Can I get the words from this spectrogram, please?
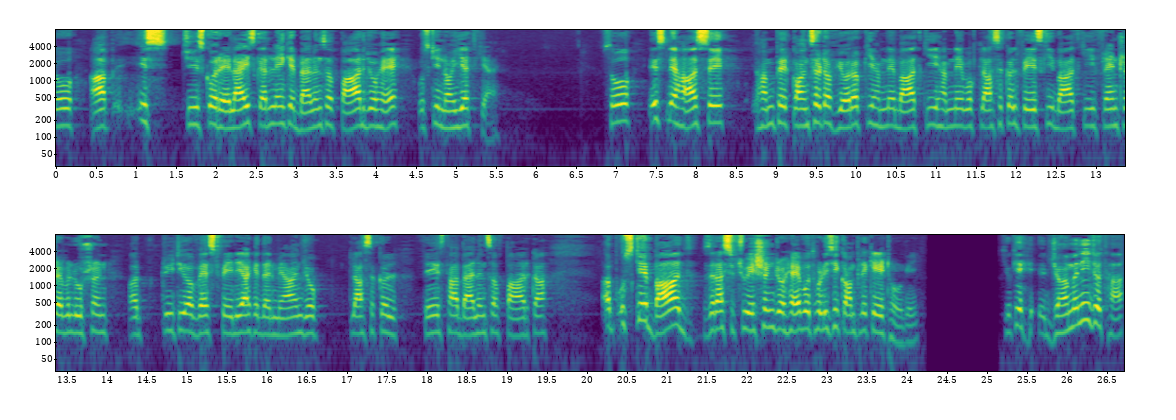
تو آپ اس چیز کو ریئلائز کر لیں کہ بیلنس آف پاور جو ہے اس کی نوعیت کیا ہے سو so, اس لحاظ سے ہم پھر کانسرٹ آف یورپ کی ہم نے بات کی ہم نے وہ کلاسیکل فیز کی بات کی فرینچ ریولیوشن اور ٹریٹی آف ویسٹ فیلیا کے درمیان جو کلاسیکل فیز تھا بیلنس آف پاور کا اب اس کے بعد ذرا سچویشن جو ہے وہ تھوڑی سی کمپلیکیٹ ہو گئی کیونکہ جرمنی جو تھا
